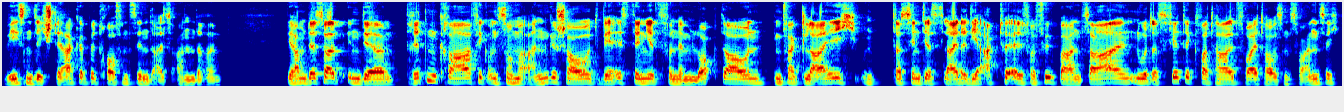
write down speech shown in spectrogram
wesentlich stärker betroffen sind als andere. Wir haben deshalb in der dritten Grafik uns nochmal angeschaut, wer ist denn jetzt von dem Lockdown im Vergleich, und das sind jetzt leider die aktuell verfügbaren Zahlen, nur das vierte Quartal 2020,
